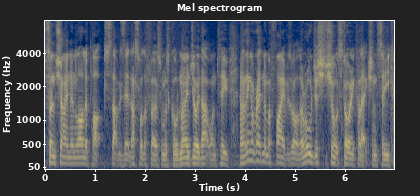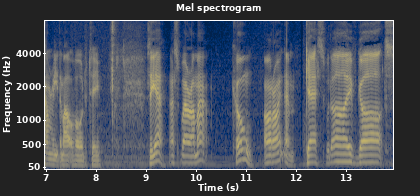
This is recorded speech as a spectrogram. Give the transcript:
Sunshine and Lollipops, that was it, that's what the first one was called, and I enjoyed that one too. And I think I've read number five as well, they're all just short story collections, so you can read them out of order too. So yeah, that's where I'm at. Cool, alright then. Guess what I've got?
